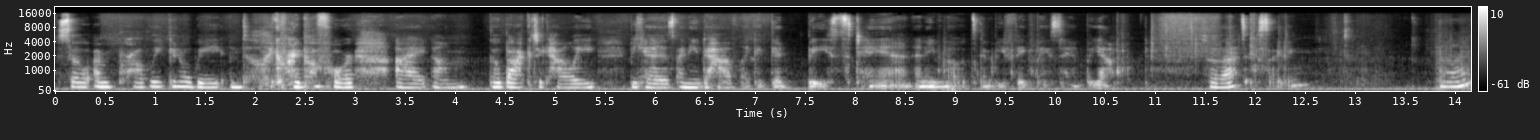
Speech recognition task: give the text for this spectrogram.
so I'm probably gonna wait until like right before I um, go back to Cali because I need to have like a good base tan and even though it's gonna be fake base tan, but yeah, so that's exciting. Um,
